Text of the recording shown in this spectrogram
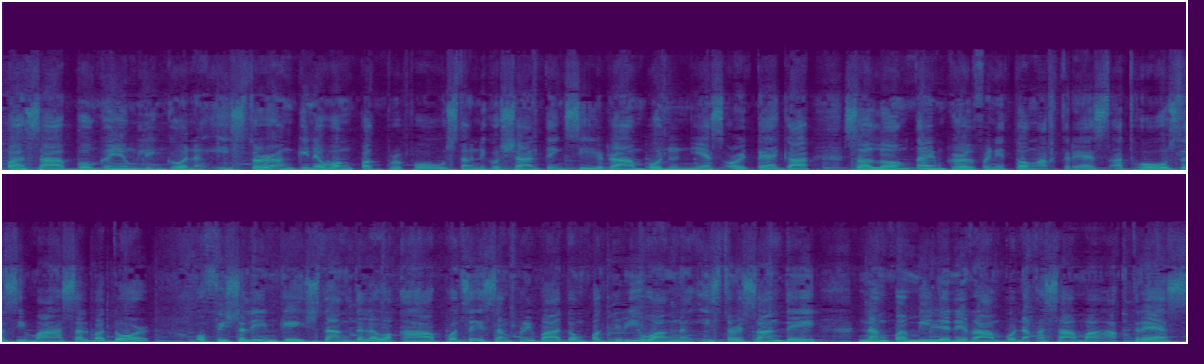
Pasabog ngayong linggo ng Easter ang ginawang pag-propose ng negosyanteng si Rambo Nunez Ortega sa longtime girlfriend nitong aktres at host na si Maha Salvador. Officially engaged na ang dalawa kahapon sa isang pribadong pagdiriwang ng Easter Sunday ng pamilya ni Rambo na kasama ang aktres.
